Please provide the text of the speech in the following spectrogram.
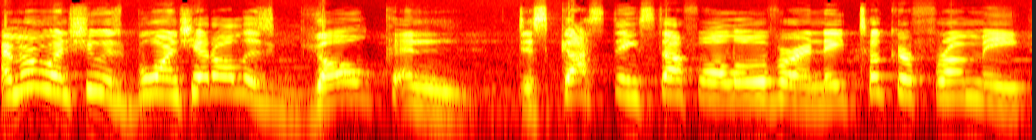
I remember when she was born, she had all this gulk and disgusting stuff all over and they took her from me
